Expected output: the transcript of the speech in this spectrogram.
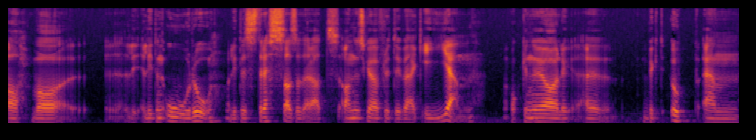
ja, var en liten oro och lite stressad sådär att ja, nu ska jag flytta iväg igen. Och nu har jag eh, byggt upp en,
